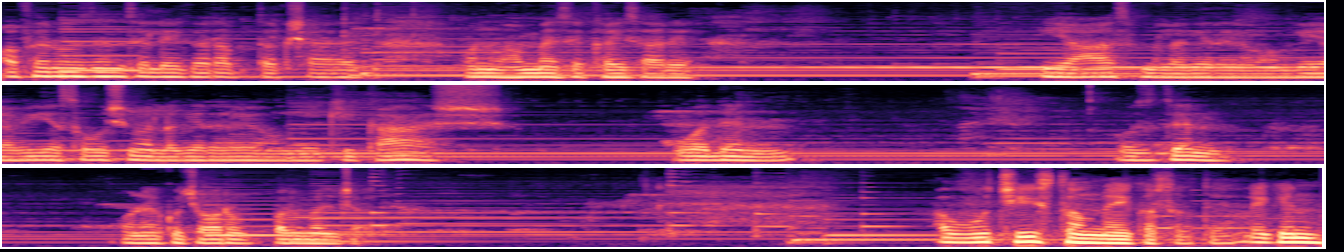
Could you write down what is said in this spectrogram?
और फिर उस दिन से लेकर अब तक शायद उन हम से कई सारे ये आस में लगे रहे होंगे या ये सोच में लगे रहे होंगे कि काश वो दिन, उस दिन उन्हें कुछ और पल मिल जाते। अब वो चीज़ तो हम नहीं कर सकते, लेकिन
